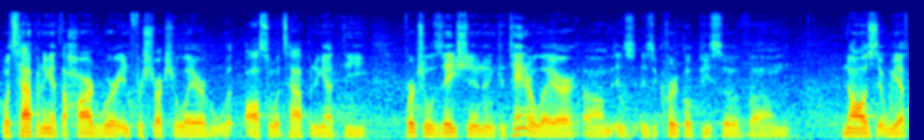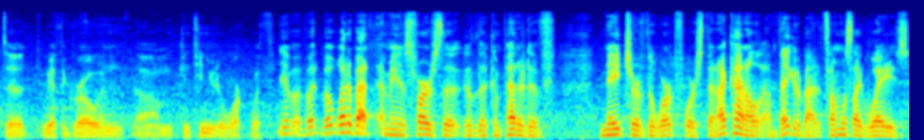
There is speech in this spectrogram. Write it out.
what's happening at the hardware infrastructure layer, but also what's happening at the virtualization and container layer um, is, is a critical piece of um, knowledge that we have to we have to grow and um, continue to work with. Yeah, but, but but what about? I mean, as far as the the competitive nature of the workforce, then I kind of, I'm thinking about it, it's almost like Waze.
